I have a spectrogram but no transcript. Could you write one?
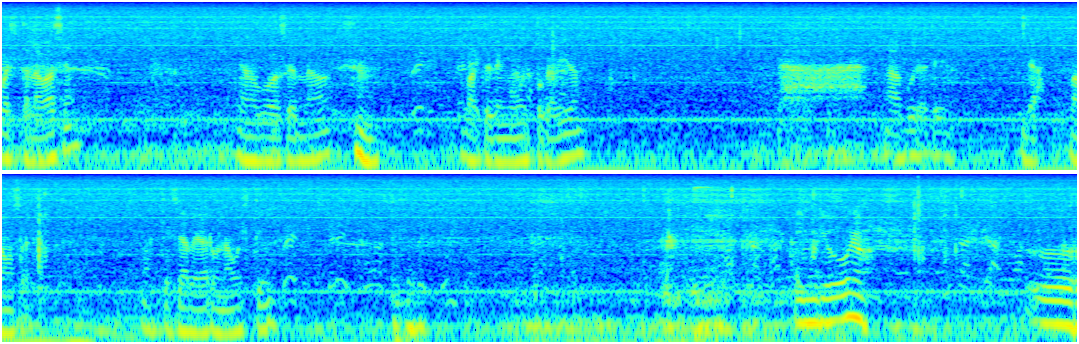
Vuelta a la base. Ya no puedo hacer nada. Aparte tengo muy poca vida. Ah, Apúrate. Ya, vamos a ver. Que sea pegar una ulti. Ahí murió uno. Uh.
